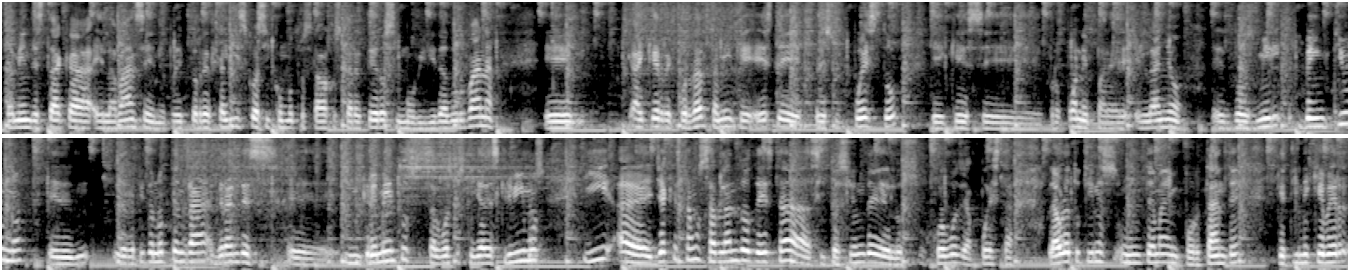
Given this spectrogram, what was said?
también destaca el avance en el proyecto Red Jalisco, así como otros trabajos carreteros y movilidad urbana hay que recordar también que este presupuesto eh, que se propone para el año 2021, eh, eh, le repito, no tendrá grandes incrementos, salvo estos que ya describimos. Y ya que estamos hablando de esta situación de los juegos de apuesta, Laura, tú tienes un tema importante que tiene que ver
